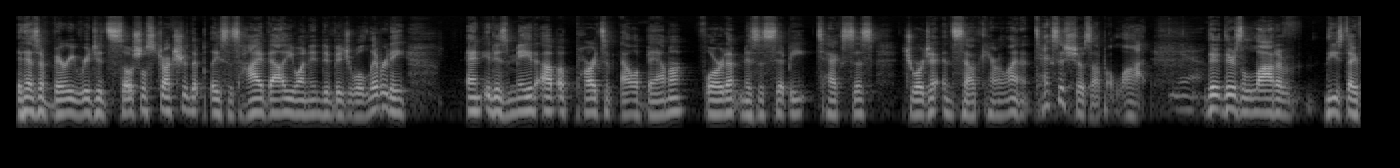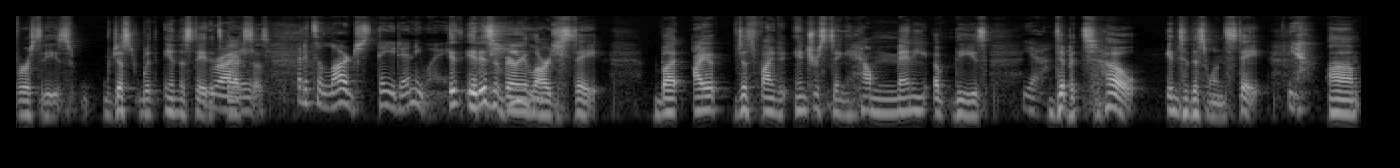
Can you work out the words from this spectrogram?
It has a very rigid social structure that places high value on individual liberty, and it is made up of parts of Alabama, Florida, Mississippi, Texas, Georgia, and South Carolina. Texas shows up a lot. Yeah. There, there's a lot of these diversities just within the state of Right. Texas. But it's a large state anyway. It, it is a very large state, but I just find it interesting how many of these Yeah. dip a toe into this one state. yeah. Um,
